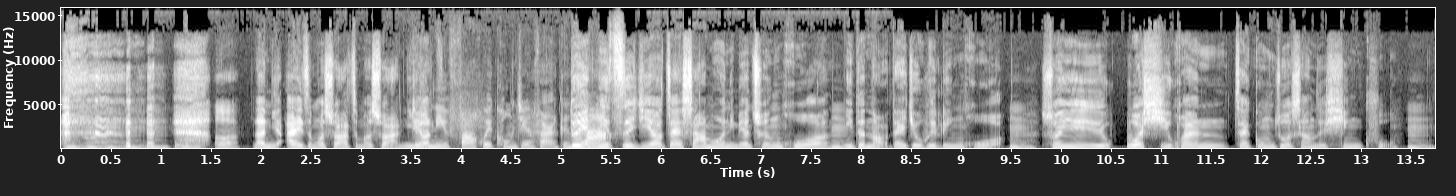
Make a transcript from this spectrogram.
嗯嗯嗯嗯嗯。呃，那你爱怎么耍怎么耍，你要你发挥空间反而更大。对，你自己要在沙漠里面存活，你的脑袋就会灵活。嗯，所以我喜欢在工作上的辛苦。嗯。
